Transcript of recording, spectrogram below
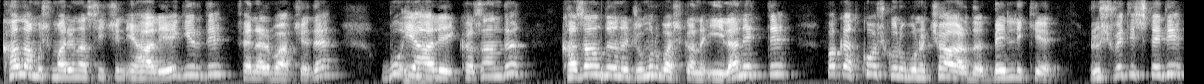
Kalamış Marinası için ihaleye girdi Fenerbahçe'de. Bu ihaleyi kazandı. Kazandığını Cumhurbaşkanı ilan etti. Fakat Koç grubunu çağırdı. Belli ki rüşvet istedi.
